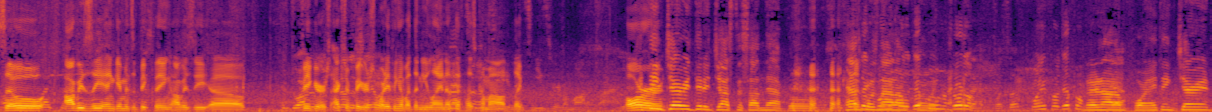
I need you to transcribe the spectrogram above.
So obviously, Endgame is a big thing. Obviously, uh, figures, action figures. What do you think about the new lineup that has come out? Like, I think Jerry did it justice on that, bro. Hasbro's not on point. What's up? 20 for the dipple. They're not on point. I think Jared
